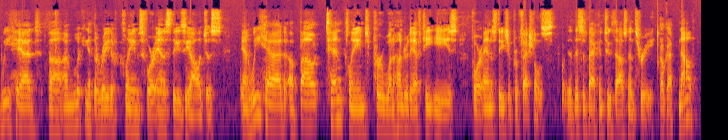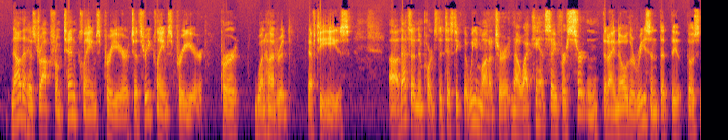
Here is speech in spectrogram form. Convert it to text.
we had, uh, I'm looking at the rate of claims for anesthesiologists, and we had about 10 claims per 100 FTEs for anesthesia professionals. This is back in 2003. Okay. Now, now that has dropped from 10 claims per year to three claims per year per 100 FTEs. Uh, that's an important statistic that we monitor. Now, I can't say for certain that I know the reason that the, those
